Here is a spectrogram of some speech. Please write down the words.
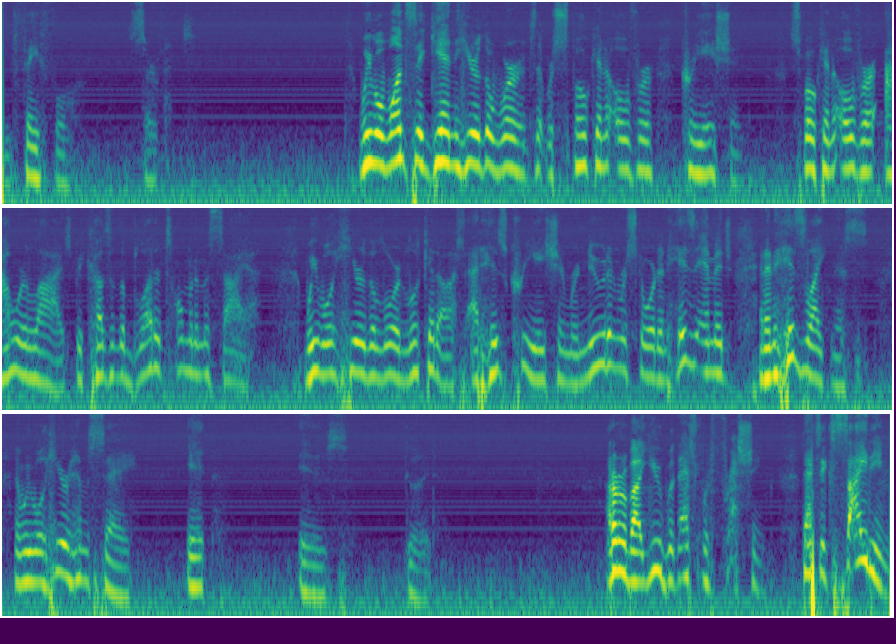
and faithful servant. We will once again hear the words that were spoken over creation, spoken over our lives because of the blood atonement of Messiah. We will hear the Lord look at us, at his creation, renewed and restored in his image and in his likeness, and we will hear him say, It is good. I don't know about you, but that's refreshing. That's exciting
